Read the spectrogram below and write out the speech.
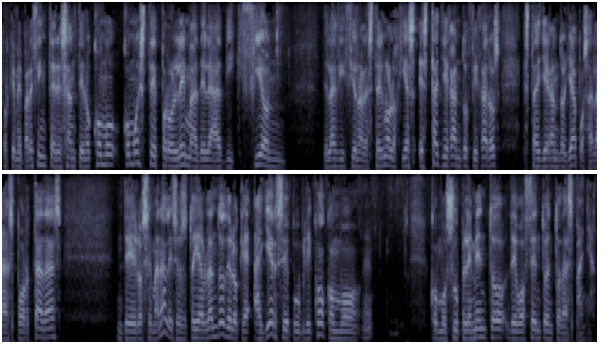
porque me parece interesante, ¿no? Cómo, cómo este problema de la adicción de la adicción a las tecnologías está llegando, fijaros, está llegando ya pues a las portadas de los semanales. Os estoy hablando de lo que ayer se publicó como, eh, como suplemento de Vocento en toda España.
